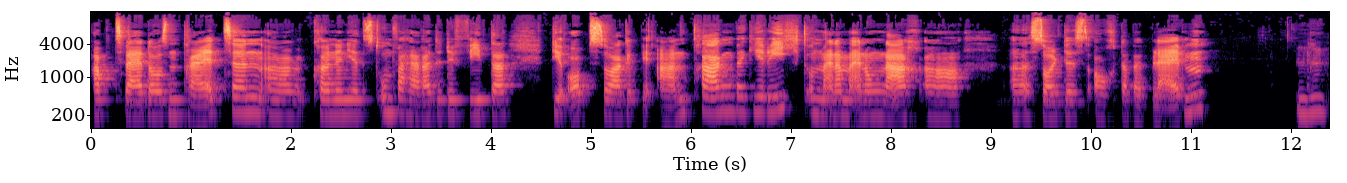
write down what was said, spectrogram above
ab 2013 äh, können jetzt unverheiratete Väter die Obsorge beantragen bei Gericht und meiner Meinung nach äh, äh sollte es auch dabei bleiben. Mhm.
